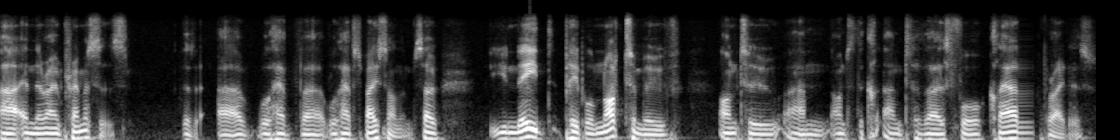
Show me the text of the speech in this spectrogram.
uh, in their own premises that uh, will have uh, will have space on them. So, you need people not to move onto um, onto the onto those four cloud operators.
